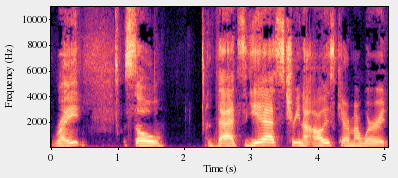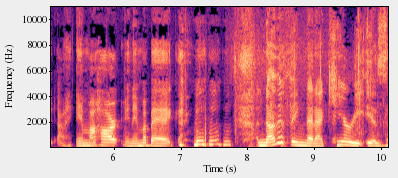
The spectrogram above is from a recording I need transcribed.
right? So that's yes, Trina. I always carry my word in my heart and in my bag. Another thing that I carry is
